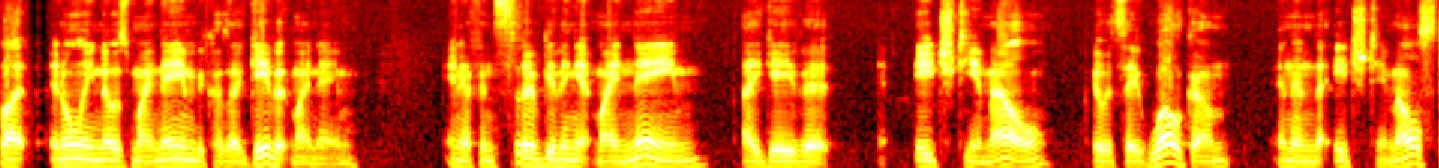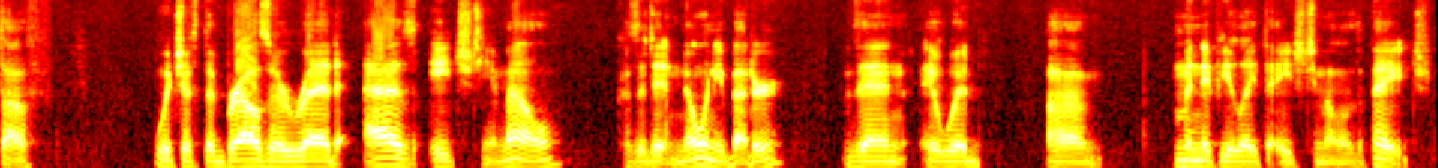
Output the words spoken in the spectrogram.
but it only knows my name because I gave it my name. And if instead of giving it my name, I gave it HTML, it would say welcome, and then the HTML stuff, which if the browser read as HTML, because it didn't know any better, then it would um, manipulate the HTML of the page.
